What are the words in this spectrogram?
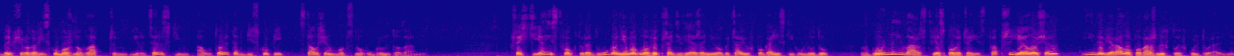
by w środowisku możnowładczym i rycerskim autorytet biskupi stał się mocno ugruntowany. Chrześcijaństwo, które długo nie mogło wyprzeć wierzeń i obyczajów pogańskich u ludu, w górnej warstwie społeczeństwa przyjęło się i wywierało poważny wpływ kulturalny.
